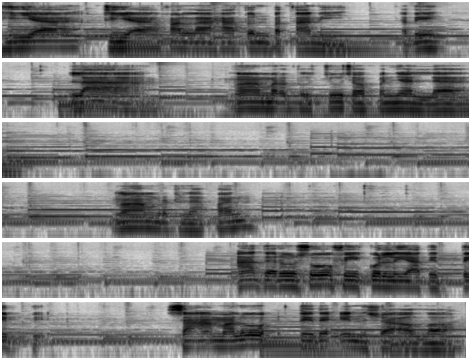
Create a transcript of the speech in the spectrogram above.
hiya dia falahatun petani. Jadi la nomor tujuh jawabannya la. Nomor delapan Adarusu fi kulliyati tibbi. Sa'amalu titik insyaallah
